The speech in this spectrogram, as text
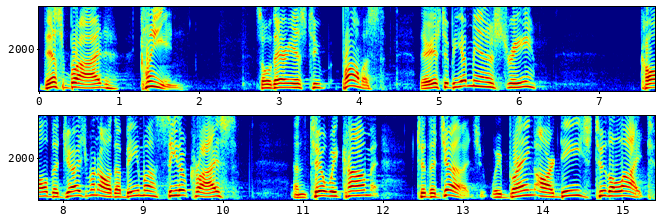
this bride, clean. So there is to promised, there is to be a ministry called the judgment or the Bema seat of Christ until we come to the judge. We bring our deeds to the light.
